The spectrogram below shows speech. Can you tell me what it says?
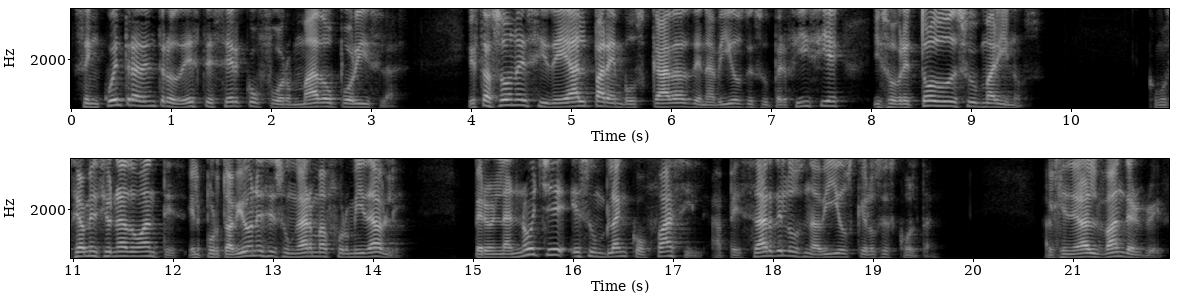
se encuentra dentro de este cerco formado por islas. Esta zona es ideal para emboscadas de navíos de superficie y sobre todo de submarinos. Como se ha mencionado antes, el portaaviones es un arma formidable pero en la noche es un blanco fácil, a pesar de los navíos que los escoltan. Al general Vandergriff,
